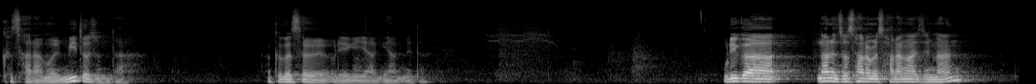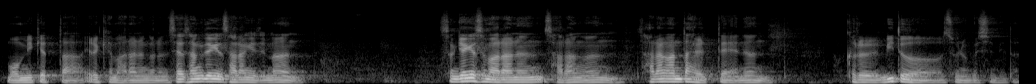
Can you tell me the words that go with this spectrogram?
그 사람을 믿어준다. 그것을 우리에게 이야기합니다. 우리가 나는 저 사람을 사랑하지만 못 믿겠다 이렇게 말하는 것은 세상적인 사랑이지만 성경에서 말하는 사랑은 사랑한다 할 때에는 그를 믿어주는 것입니다.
